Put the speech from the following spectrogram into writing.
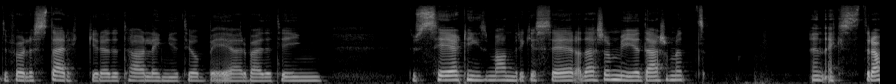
du, føler sterkere, du tar lenger til å bearbeide ting. Du ser ting som andre ikke ser. Det er så mye Det er som et, en ekstra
